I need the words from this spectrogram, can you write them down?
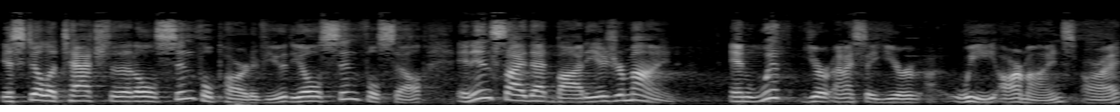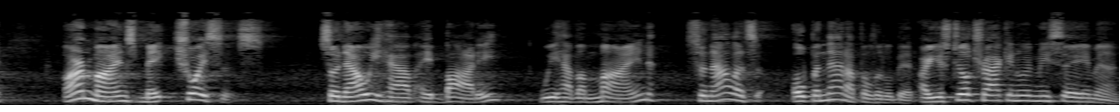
is still attached to that old sinful part of you, the old sinful self, and inside that body is your mind. And with your, and I say your, we, our minds, all right, our minds make choices. So now we have a body, we have a mind. So now let's open that up a little bit. Are you still tracking with me? Say amen.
